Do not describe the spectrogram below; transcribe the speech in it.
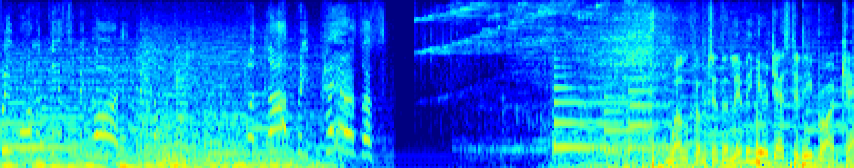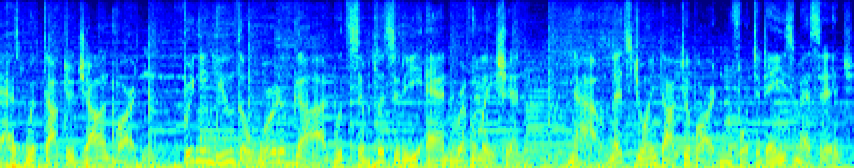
We want to disregard it. But God prepares us. Welcome to the Living Your Destiny broadcast with Dr. John Barton. Bringing you the Word of God with simplicity and revelation. Now, let's join Dr. Barton for today's message.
